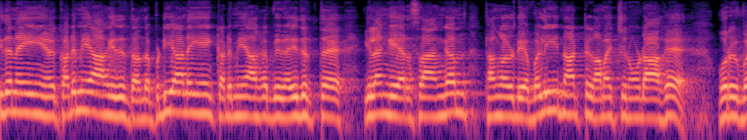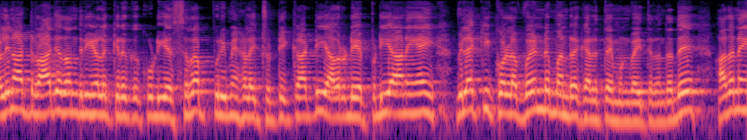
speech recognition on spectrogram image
இதனை கடுமையாக எதிர்த்த அந்த பிடியாணையை கடுமையாக எதிர்த்த இலங்கை அரசாங்கம் தங்களுடைய வெளிநாட்டு அமைச்சினூடாக ஒரு வெளிநாட்டு ராஜதந்திரிகளுக்கு இருக்கக்கூடிய சிறப்புரிமைகளை சுட்டிக்காட்டி அவருடைய பிடியாணையை விலக்கிக் கொள்ள வேண்டும் என்ற கருத்தை வைத்திருந்தது. அதனை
